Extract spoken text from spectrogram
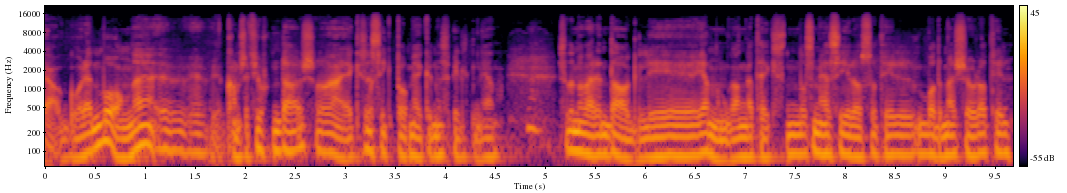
ja, går det en måned, øh, kanskje 14 dager, så er jeg ikke så sikker på om jeg kunne spilt den igjen. Så det må være en daglig gjennomgang av teksten. Og som jeg sier også til både meg sjøl og til,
